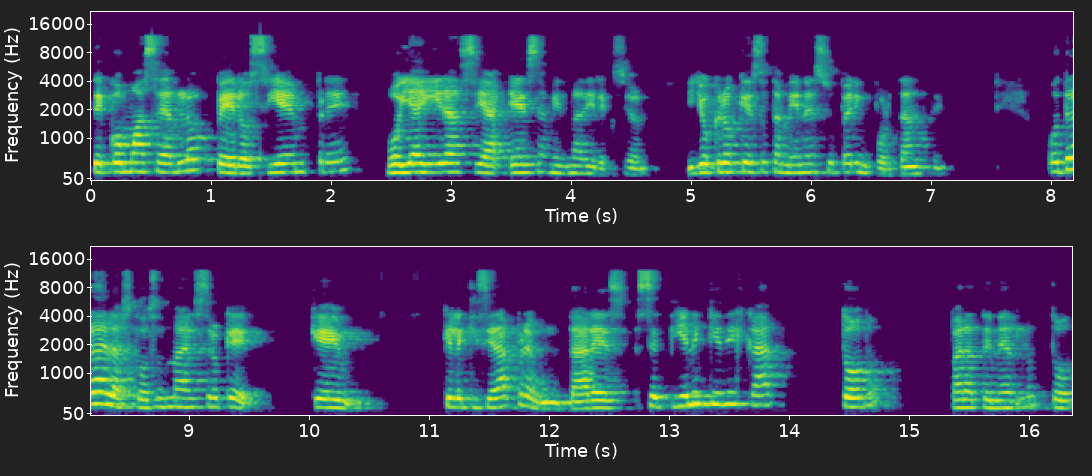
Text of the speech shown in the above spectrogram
de cómo hacerlo, pero siempre voy a ir hacia esa misma dirección. Y yo creo que eso también es súper importante. Otra de las cosas, maestro, que, que, que le quisiera preguntar es, ¿se tiene que dejar todo para tenerlo todo?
